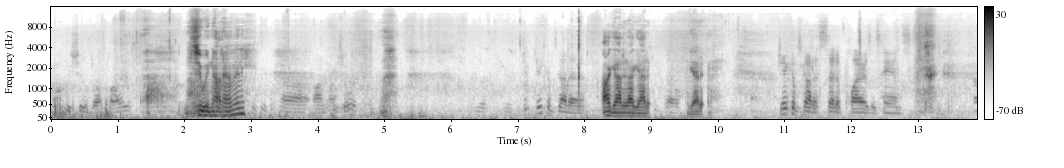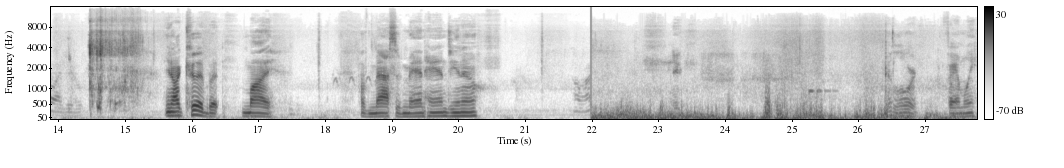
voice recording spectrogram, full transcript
Probably should have brought pliers Do we not have any? uh, on our shore. Jacob's got a I got it. I got it. oh, Got it. Jacob's got a set of pliers as hands. Oh, I do. You know, I could, but my I have massive man hands. You know. Good lord, family.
